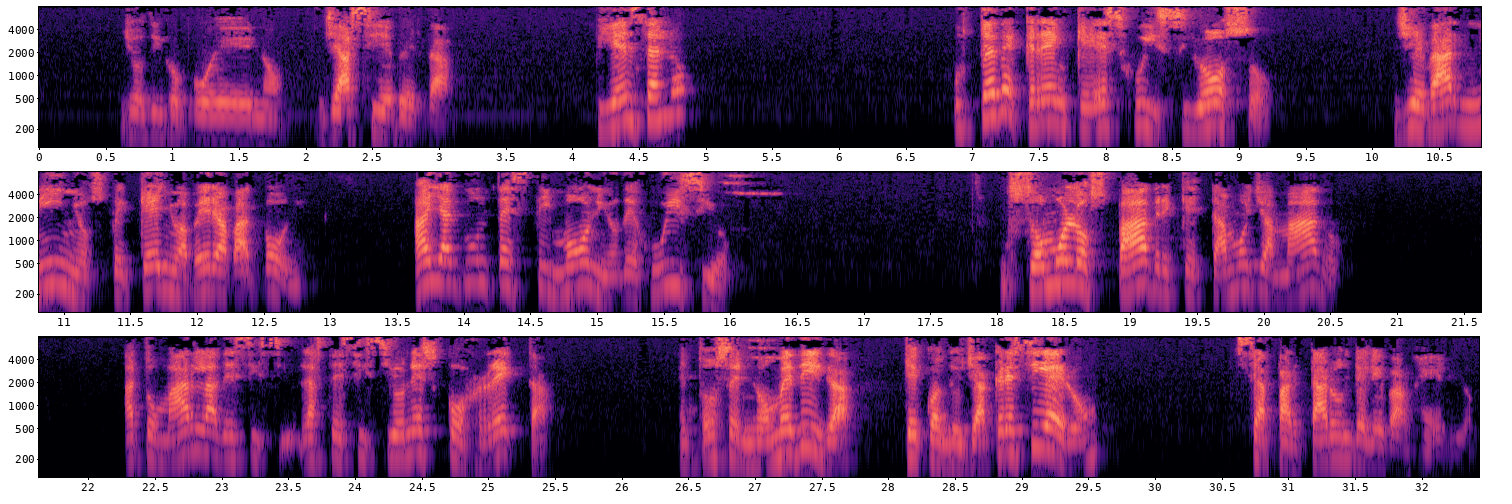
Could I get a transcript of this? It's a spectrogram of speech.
yo digo, bueno, ya sí es verdad. Piénsenlo. ¿Ustedes creen que es juicioso llevar niños pequeños a ver a Bad Bunny? ¿Hay algún testimonio de juicio? Somos los padres que estamos llamados a tomar las decisiones correctas entonces no me diga que cuando ya crecieron se apartaron del Evangelio.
